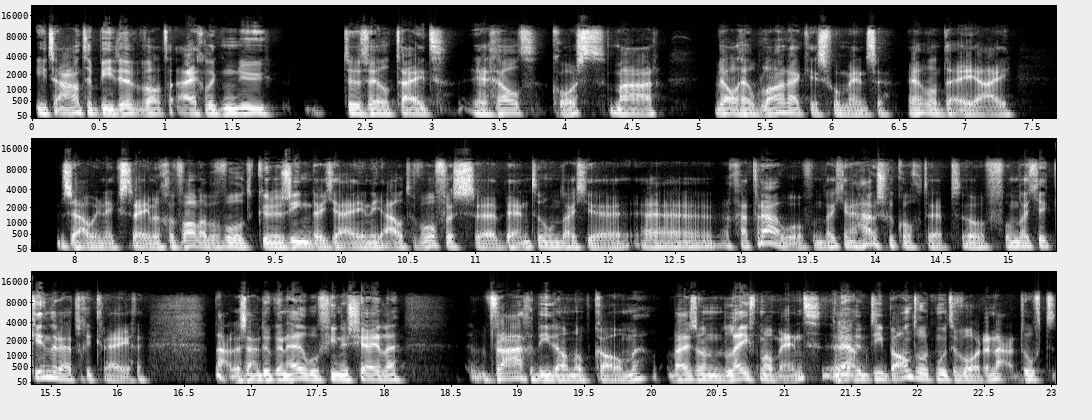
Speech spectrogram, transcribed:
iets aan te bieden wat eigenlijk nu te veel tijd en geld kost, maar wel heel belangrijk is voor mensen. Want de AI zou in extreme gevallen bijvoorbeeld kunnen zien dat jij in die out of office eh, bent omdat je uh, gaat trouwen of omdat je een huis gekocht hebt of omdat je kinderen hebt gekregen. Nou, er zijn natuurlijk een heleboel financiële vragen die dan opkomen bij zo'n leefmoment, eh, die beantwoord moeten worden. Nou, het hoeft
